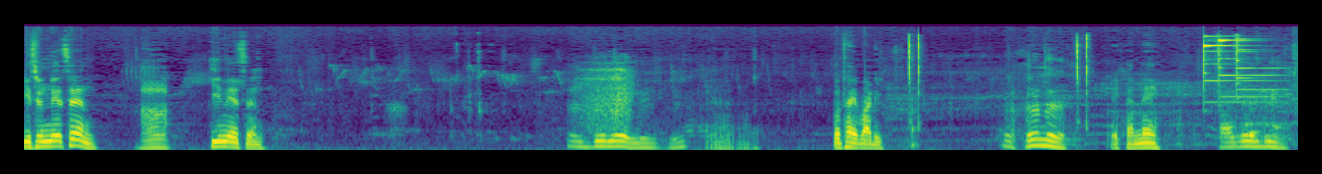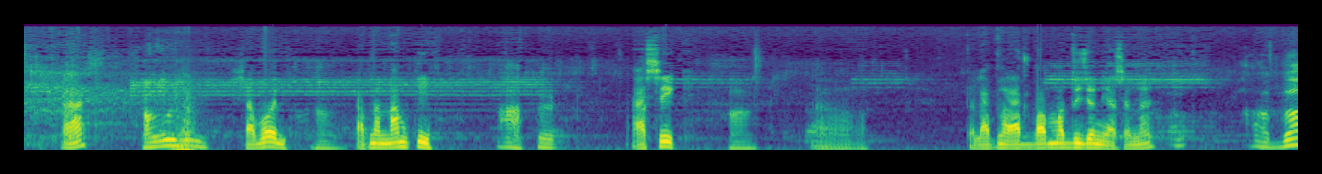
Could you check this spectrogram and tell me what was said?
কিছু নিয়েছেন? হ্যাঁ। কি নিয়েছেন? কোথায় বাড়ি? এখানে। হ্যাঁ? হ্যাঁ। আপনার নাম কি? আশিক? হ্যাঁ। তাহলে আপনার আব্বা আম্মা দুজনই আছে না? আব্বা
